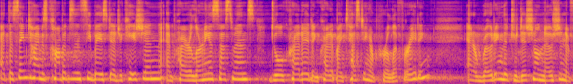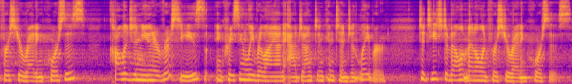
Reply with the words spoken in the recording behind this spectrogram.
At the same time as competency-based education and prior learning assessments, dual credit and credit by testing are proliferating, and eroding the traditional notion of first-year writing courses, college and universities increasingly rely on adjunct and contingent labor to teach developmental and first-year writing courses.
